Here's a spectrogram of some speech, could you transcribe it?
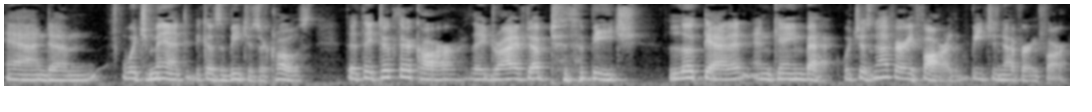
and um, which meant because the beaches are closed, that they took their car, they drove up to the beach, looked at it, and came back, which is not very far. The beach is not very far,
